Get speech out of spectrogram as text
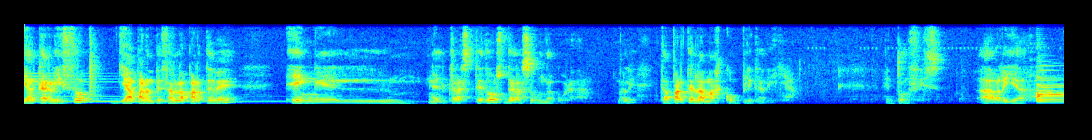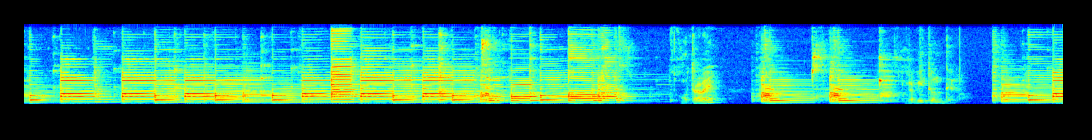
Y aterrizo, ya para empezar la parte B, en el, traste 2 de la segunda cuerda. ¿vale? Esta parte es la más complicadilla. Entonces, habría... Otra vez. Repito entero.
